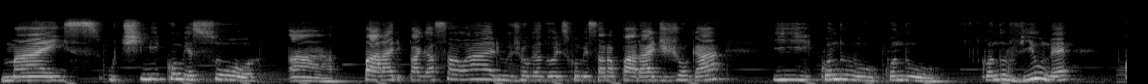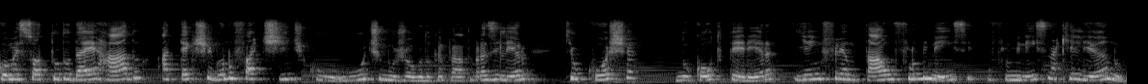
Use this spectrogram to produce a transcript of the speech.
mas o time começou a parar de pagar salário, os jogadores começaram a parar de jogar e quando quando quando viu, né, começou a tudo dar errado até que chegou no fatídico último jogo do Campeonato Brasileiro que o Coxa no Couto Pereira ia enfrentar o Fluminense. O Fluminense naquele ano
